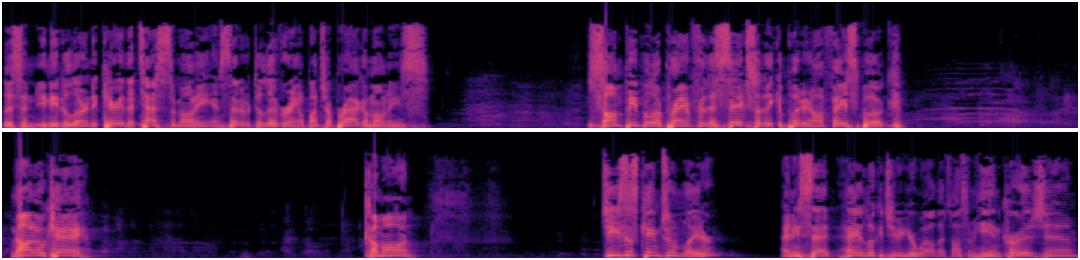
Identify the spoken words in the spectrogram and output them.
Listen, you need to learn to carry the testimony instead of delivering a bunch of bragamonies. Some people are praying for the sick so they can put it on Facebook. Not okay. Come on. Jesus came to him later and he said, Hey, look at you. You're well. That's awesome. He encouraged him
